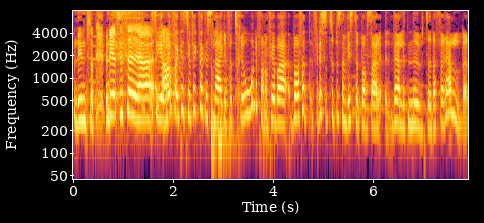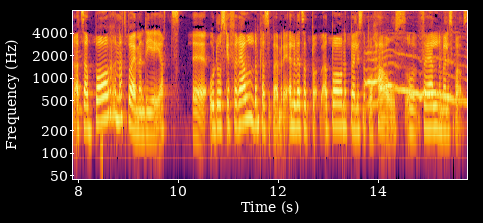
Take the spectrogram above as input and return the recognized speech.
det är intressant. Men det jag ska säga... Alltså jag, blev ja. faktiskt, jag fick faktiskt lägre förtroende för honom. För, jag bara, bara för, att, för det är så typiskt en viss typ av så här, väldigt nutida förälder. Att så här, barnet börjar med en diet Eh, och då ska föräldern plötsligt börja med det. Eller vet, så att, att barnet börjar lyssna på house och föräldern börjar lyssna på house.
